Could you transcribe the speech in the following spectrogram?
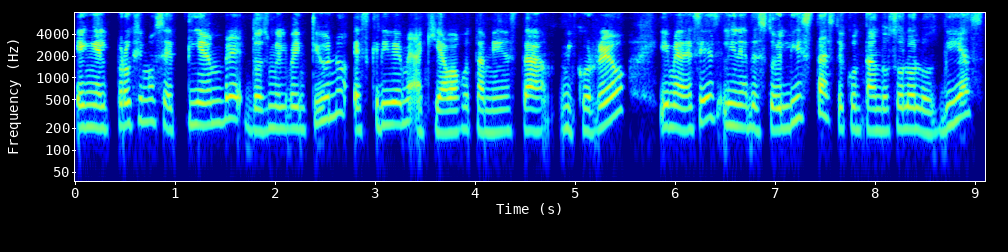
en el próximo septiembre 2021. Escríbeme, aquí abajo también está mi correo y me decís, Línea, estoy lista, estoy contando solo los días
